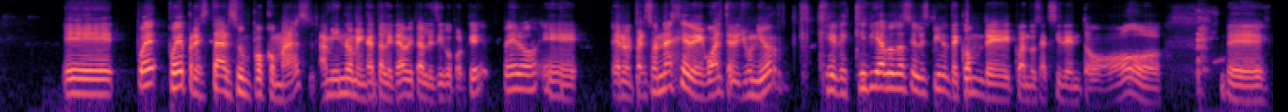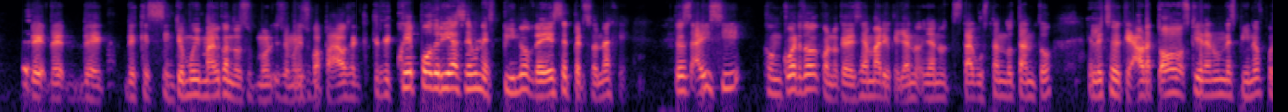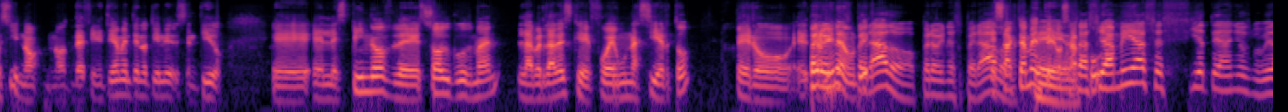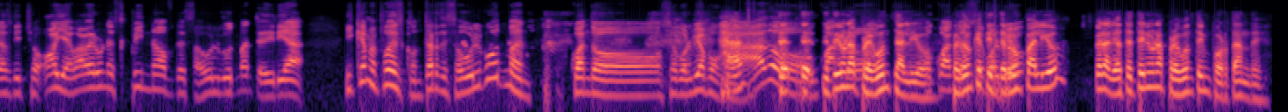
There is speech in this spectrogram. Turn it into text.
eh, puede, prestarse un poco más. A mí no me encanta la idea, ahorita les digo por qué, pero, eh, pero el personaje de Walter Jr., ¿qué, ¿de qué diablos hace el spin-off? ¿De, cuando se accidentó? ¿O de, de, que se sintió muy mal cuando su- se murió su papá? O sea, ¿qué, qué podría ser un spin-off de ese personaje? Entonces ahí sí concuerdo con lo que decía Mario, que ya no, ya no te está gustando tanto el hecho de que ahora todos quieran un spin-off, pues sí, no, no, definitivamente no tiene sentido. Eh, el spin-off de Saul Goodman, la verdad es que fue un acierto, pero, eh, Pero un- inesperado, pero inesperado. Exactamente, Sí, o O sea, si a mí hace siete años me hubieras dicho, oye, va a haber un spin-off de Saúl Goodman, te diría, ¿y qué me puedes contar de Saúl Goodman? Cuando se volvió abogado. Te, o te- te tengo una pregunta, Leo. o cuando Perdón que te volvió- interrumpa, Leo. Espera, Leo, te tengo una pregunta importante.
